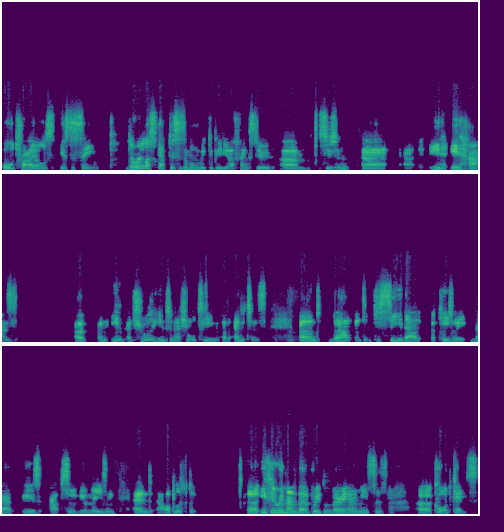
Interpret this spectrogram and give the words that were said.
All trials is the same. Guerrilla skepticism on Wikipedia, thanks to um, Susan, uh, it, it has a, an in, a truly international team of editors, and that to see that occasionally that is absolutely amazing and uplifting. Uh, if you remember, Britt Marie Hermes's uh, court case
